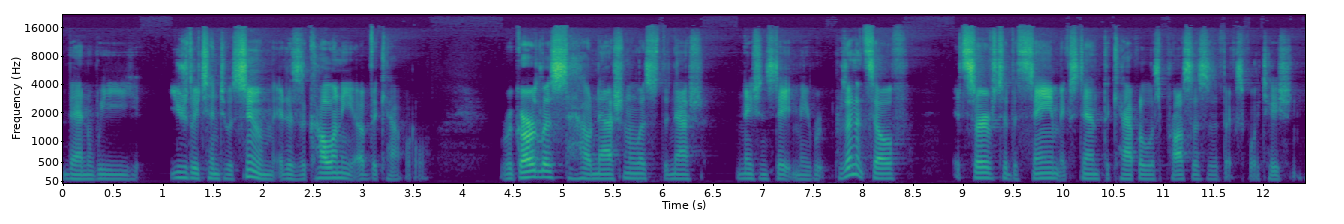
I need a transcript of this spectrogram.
than we usually tend to assume. It is a colony of the capital. Regardless how nationalist the nas- nation state may present itself, it serves to the same extent the capitalist processes of exploitation.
